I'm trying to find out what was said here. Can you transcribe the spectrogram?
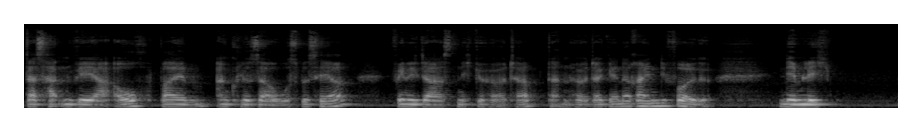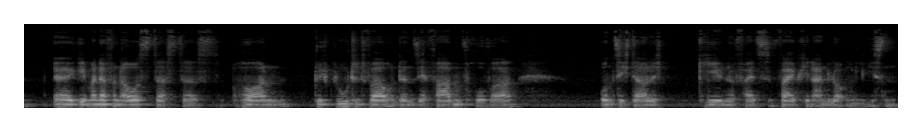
Das hatten wir ja auch beim Ankylosaurus bisher. Wenn ihr das nicht gehört habt, dann hört da gerne rein in die Folge. Nämlich äh, geht man davon aus, dass das Horn durchblutet war und dann sehr farbenfroh war und sich dadurch gegebenenfalls Weibchen anlocken ließen.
